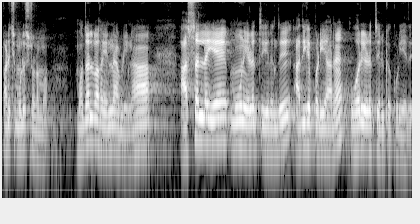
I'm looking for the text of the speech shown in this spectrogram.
படித்து முடிச்சிட்டோம் நம்ம. முதல் வகை என்ன அப்படின்னா அசல்லையே மூணு எழுத்து இருந்து அதிகப்படியான ஒரு எழுத்து இருக்கக்கூடியது.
